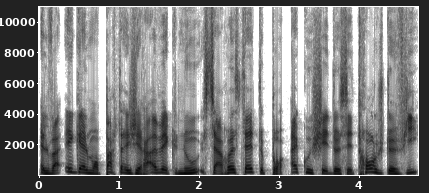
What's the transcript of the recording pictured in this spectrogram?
Elle va également partager avec nous sa recette pour accoucher de ses tranches de vie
